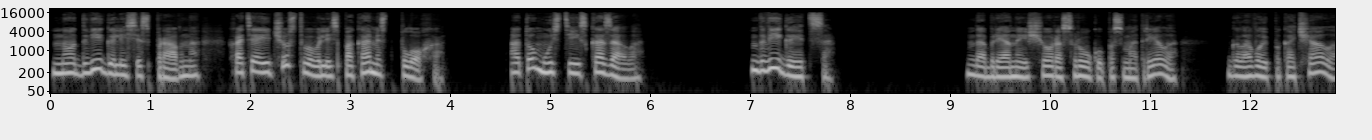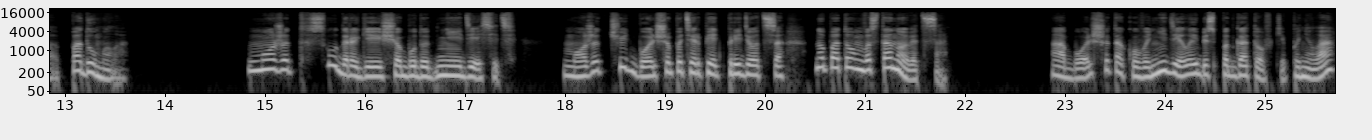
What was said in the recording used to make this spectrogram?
Но двигались исправно, хотя и чувствовались пока мест плохо. А то Мустья и сказала. Двигается. Добряна еще раз руку посмотрела, головой покачала, подумала. Может, судороги еще будут дней десять. Может, чуть больше потерпеть придется, но потом восстановится. А больше такого не делай без подготовки, поняла?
